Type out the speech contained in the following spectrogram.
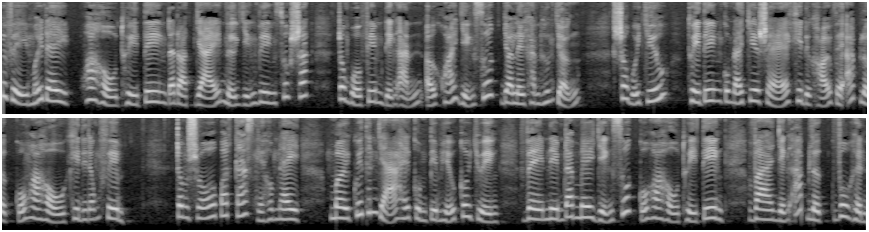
quý vị, mới đây, Hoa hậu Thùy Tiên đã đoạt giải nữ diễn viên xuất sắc trong bộ phim điện ảnh ở khóa diễn xuất do Lê Khanh hướng dẫn. Sau buổi chiếu, Thùy Tiên cũng đã chia sẻ khi được hỏi về áp lực của Hoa hậu khi đi đóng phim. Trong số podcast ngày hôm nay, mời quý thính giả hãy cùng tìm hiểu câu chuyện về niềm đam mê diễn xuất của Hoa hậu Thùy Tiên và những áp lực vô hình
